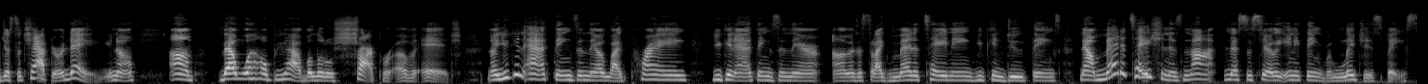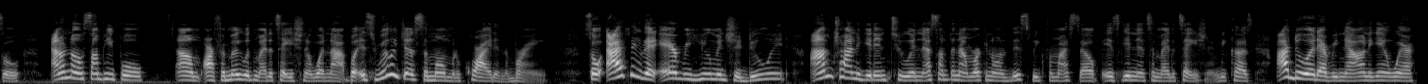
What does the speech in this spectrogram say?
just a chapter a day, you know. Um, that will help you have a little sharper of an edge. Now you can add things in there like praying, you can add things in there um as I said like meditating, you can do things. Now meditation is not necessarily anything religious based. So I don't know some people um, are familiar with meditation or whatnot, but it's really just a moment of quiet in the brain. So I think that every human should do it. I'm trying to get into and that's something I'm working on this week for myself is getting into meditation because I do it every now and again where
